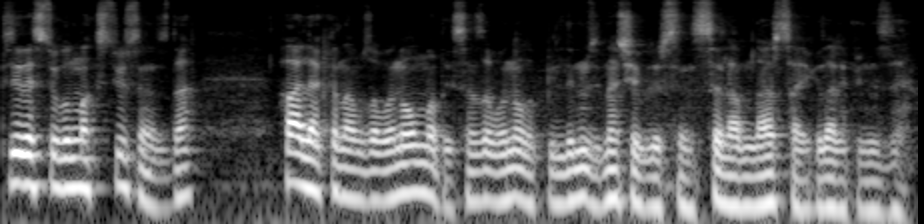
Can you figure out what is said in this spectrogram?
Bize destek olmak istiyorsanız da hala kanalımıza abone olmadıysanız abone olup bildirim zilini açabilirsiniz. Selamlar, saygılar hepinize.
